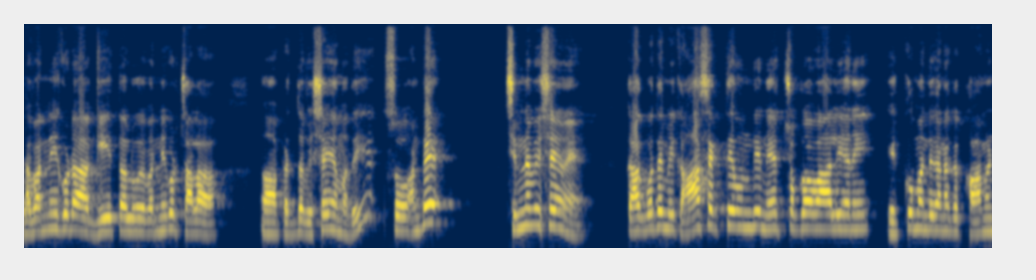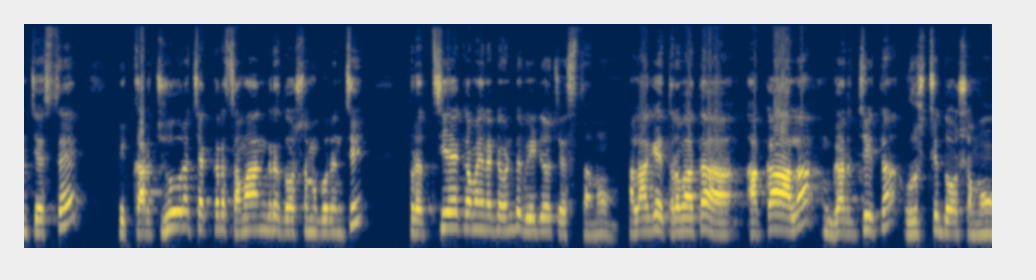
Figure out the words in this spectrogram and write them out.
అవన్నీ కూడా గీతలు ఇవన్నీ కూడా చాలా పెద్ద విషయం అది. సో అంటే చిన్న విషయమే. కాకపోతే మీకు ఆసక్తి ఉంది నేర్చుకోవాలి అని ఎక్కువ మంది కనుక కామెంట్ చేస్తే ఈ ఖర్జూర చక్ర సమాంగ్ర దోషం గురించి ప్రత్యేకమైనటువంటి వీడియో చేస్తాను. అలాగే తర్వాత అకాల గర్జిత వృష్టి దోషము.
